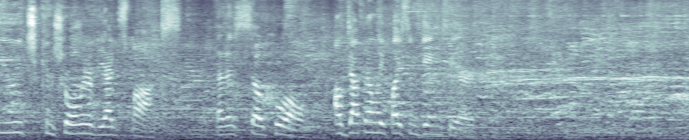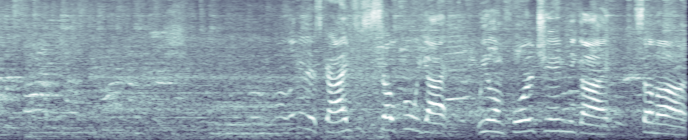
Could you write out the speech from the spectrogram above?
huge controller of the Xbox. That is so cool. I'll definitely play some games here. Guys. This is so cool. We got Wheel of Fortune. We got some, uh,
